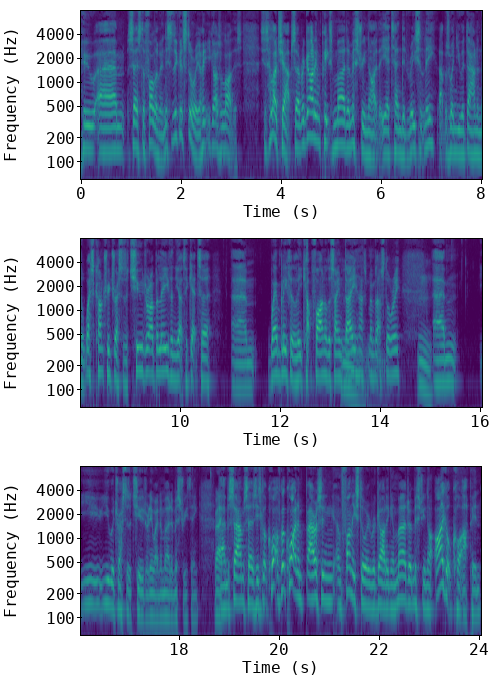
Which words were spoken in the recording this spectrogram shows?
who um, says the following. This is a good story. I think you guys will like this. He says, Hello, chaps. Uh, regarding Pete's murder mystery night that he attended recently, that was when you were down in the West Country dressed as a Tudor, I believe, and you had to get to um, Wembley for the League Cup final the same day. That's, remember that story? Um, you you were dressed as a Tudor anyway in a murder mystery thing. Right. Um, Sam says he's got quite. I've got quite an embarrassing and funny story regarding a murder mystery night I got caught up in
